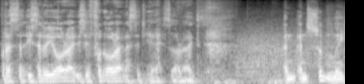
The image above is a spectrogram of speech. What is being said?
But I said, he said, are you all right? Is your foot all right? And I said, it's all right. And, and suddenly,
